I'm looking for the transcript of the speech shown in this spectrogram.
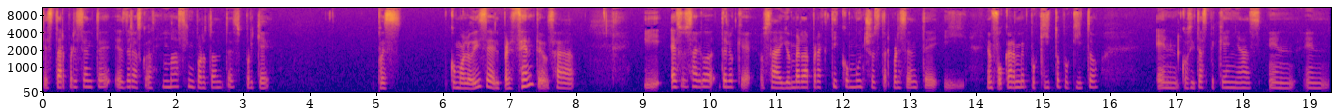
que estar presente es de las cosas más importantes porque, pues, como lo dice, el presente, o sea, y eso es algo de lo que, o sea, yo en verdad practico mucho estar presente y enfocarme poquito a poquito en cositas pequeñas, en, en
